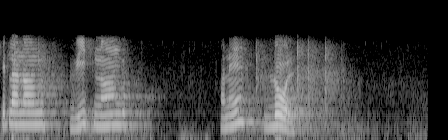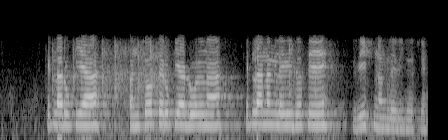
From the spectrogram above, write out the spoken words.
કેટલા નંગ? વીસ નંગ અને ડોલ. કેટલા રૂપિયા? પંચોતેર રૂપિયા ડોલના. કેટલા નંગ લેવી જોશે? વીસ નંગ લેવી જોશે.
